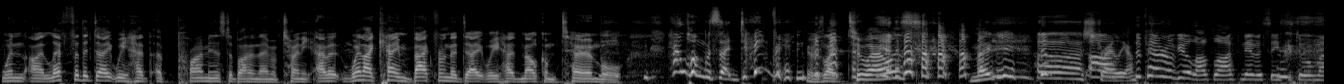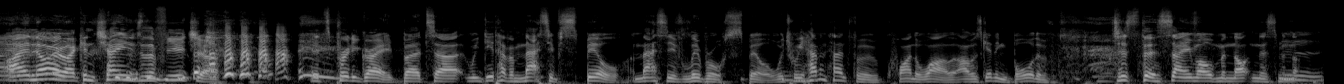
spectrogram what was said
when I left for the date, we had a prime minister by the name of Tony Abbott. When I came back from the date, we had Malcolm Turnbull. How long was that date, Ben? It was like two hours. Maybe. Ah, Australia. Oh, the power of your love life never ceases to amaze. I know, I can change the future. it's pretty great. But uh, we did have a massive spill, a massive liberal spill, which we haven't had for quite a while. I was getting bored of just the same old monotonous, mono-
